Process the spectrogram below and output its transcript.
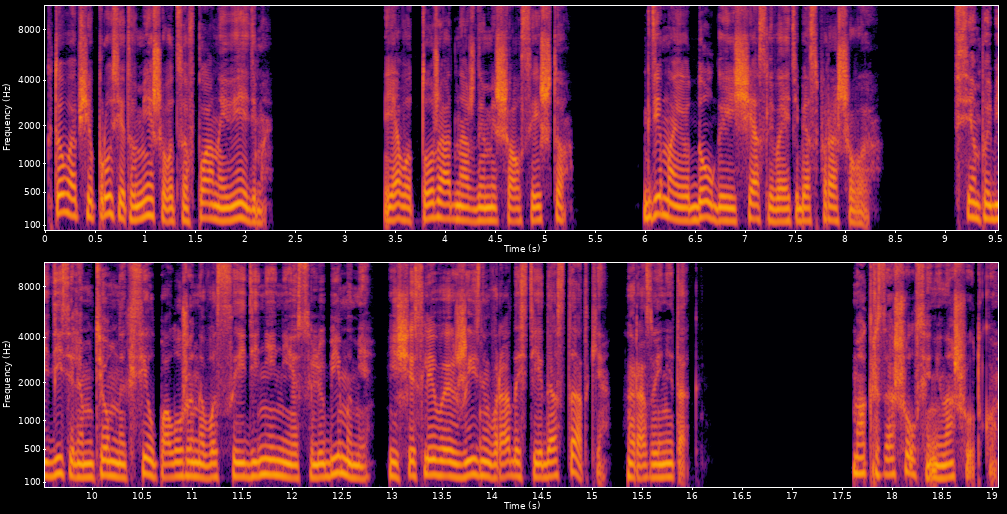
Кто вообще просит вмешиваться в планы ведьмы? Я вот тоже однажды вмешался, и что? Где моё долгое и счастливое, я тебя спрашиваю? Всем победителям темных сил положено воссоединение с любимыми и счастливая жизнь в радости и достатке. Разве не так? Мак разошелся не на шутку.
